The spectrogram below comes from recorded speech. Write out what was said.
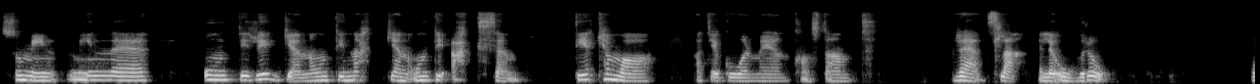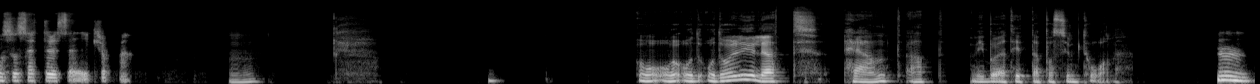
Så min, min eh, ont i ryggen, ont i nacken, ont i axeln, det kan vara att jag går med en konstant rädsla eller oro. Och så sätter det sig i kroppen. Mm. Och, och, och då är det ju lätt hänt att vi börjar titta på symptom. Mm.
